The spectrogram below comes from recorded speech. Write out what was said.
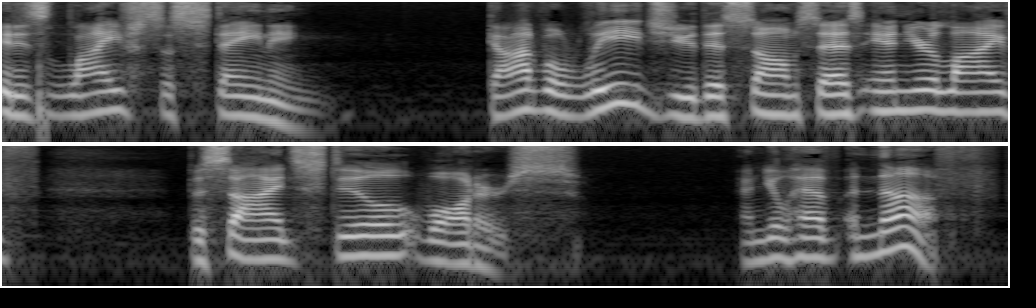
it is life sustaining. God will lead you, this psalm says, in your life beside still waters. And you'll have enough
